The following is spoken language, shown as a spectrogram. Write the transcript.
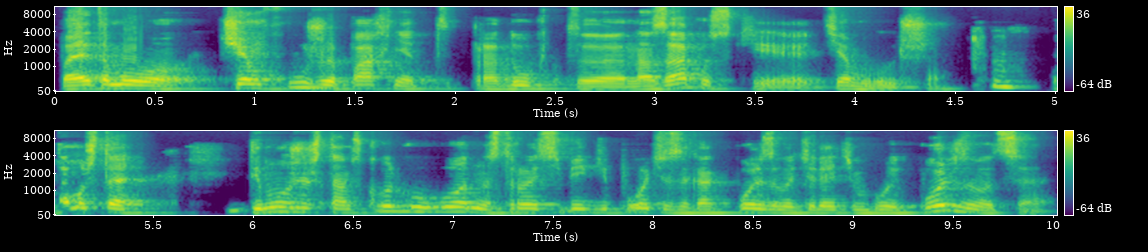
Поэтому чем хуже пахнет продукт э, на запуске, тем лучше. Хм. Потому что ты можешь там сколько угодно строить себе гипотезы, как пользователь этим будет пользоваться,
